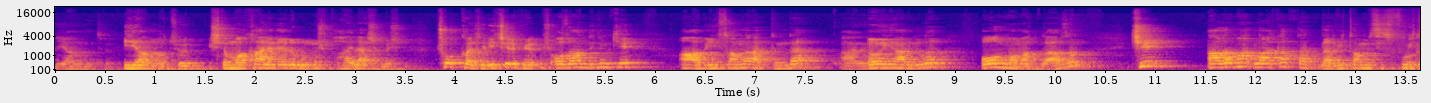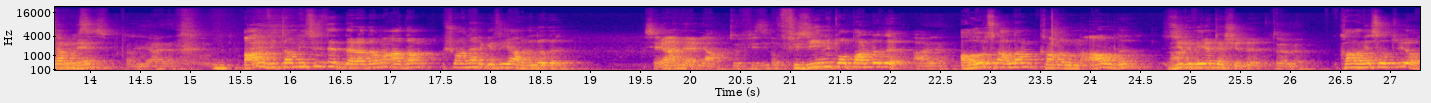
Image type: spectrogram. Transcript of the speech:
İyi anlatıyor. iyi anlatıyor. İşte makaleleri bulmuş, paylaşmış. Çok kaliteli içerik üretmiş. O zaman dedim ki abi insanlar hakkında Aynen. ön yargılı olmamak lazım. Ki adama lakap taktılar vitaminsiz Furkan diye. Vitaminsiz Furkan diye aynen. Abi vitaminsiz dediler adama. Adam şu an herkesi yargıladı. Şey, Yani- yaptığı fizik. Fiziğini toparladı. Aynen. Ağır sağlam kanalını aldı. Zirveye taşıdı. Tabii. Kahve satıyor.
